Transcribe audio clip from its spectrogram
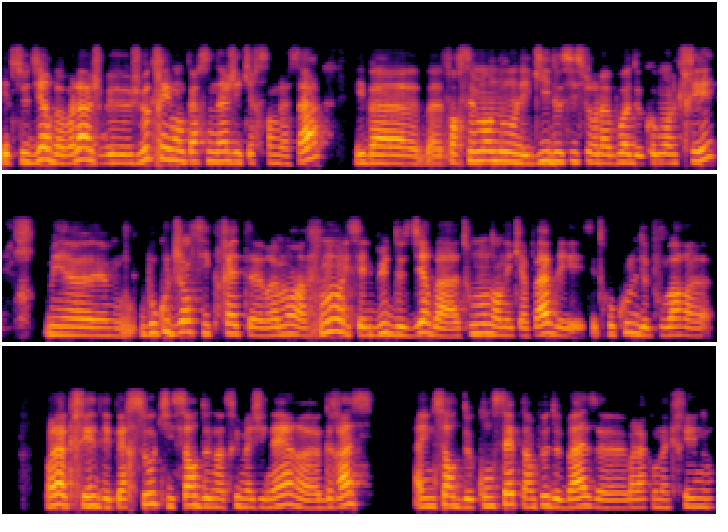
et de se dire bah voilà je veux je veux créer mon personnage et qui ressemble à ça et bah, bah, forcément nous on les guide aussi sur la voie de comment le créer. Mais euh, beaucoup de gens s'y prêtent vraiment à fond. Et c'est le but de se dire bah tout le monde en est capable. Et c'est trop cool de pouvoir euh, voilà créer des persos qui sortent de notre imaginaire euh, grâce à une sorte de concept un peu de base euh, voilà qu'on a créé nous.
